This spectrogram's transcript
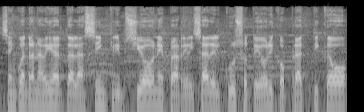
Se encuentran abiertas las inscripciones para realizar el curso teórico práctico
